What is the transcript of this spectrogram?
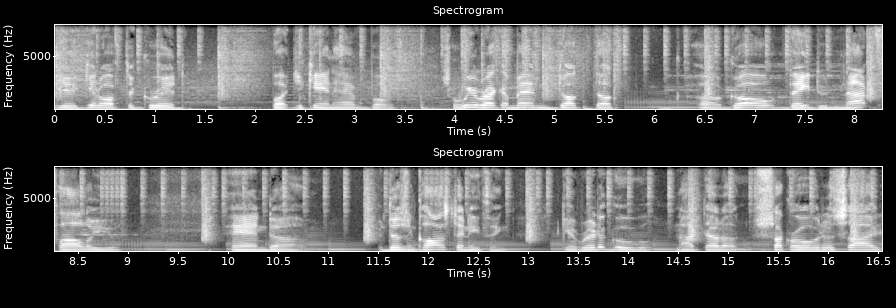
you get off the grid. But you can't have both. So we recommend DuckDuck uh, Go. They do not follow you, and uh, it doesn't cost anything. Get rid of Google, knock that sucker over to the side,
